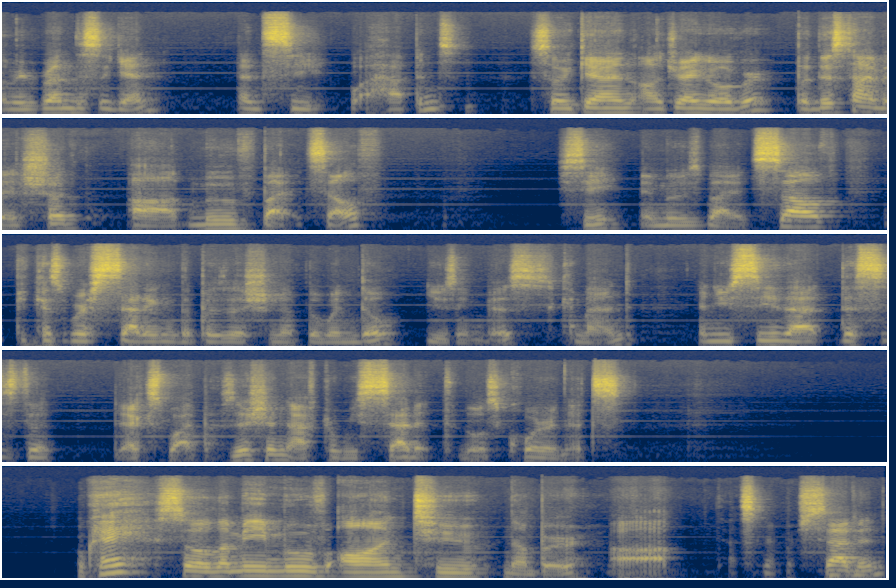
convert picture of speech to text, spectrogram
Let me run this again and see what happens. So again, I'll drag over, but this time it should uh, move by itself. See, it moves by itself because we're setting the position of the window using this command. And you see that this is the XY position after we set it to those coordinates. Okay, so let me move on to number uh, number seven.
